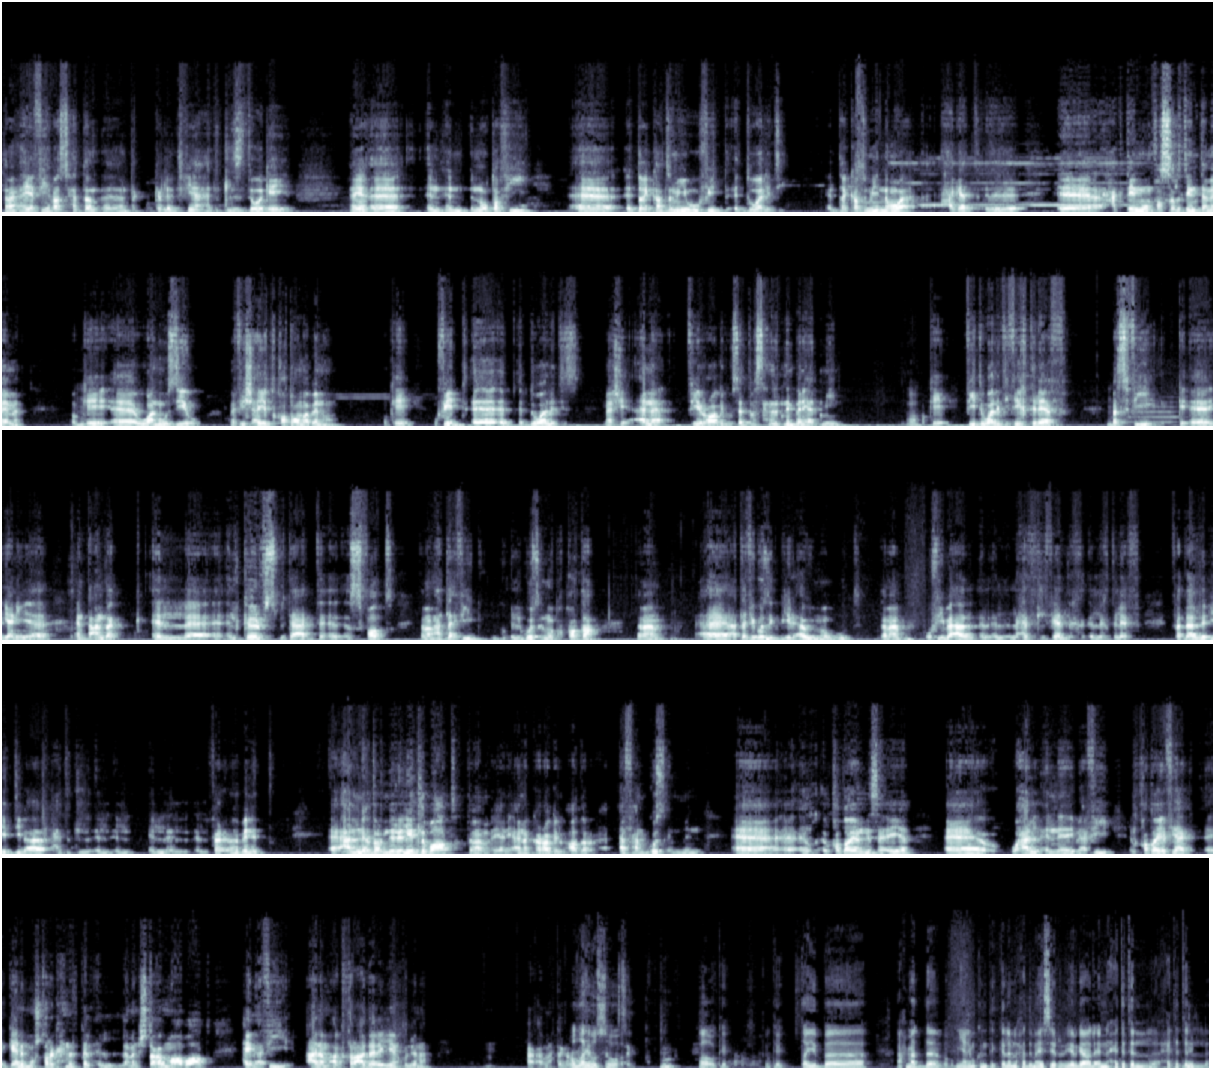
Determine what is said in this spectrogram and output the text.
تمام هي فيها بس حتة آه، أنت اتكلمت فيها حتة الازدواجية هي آه. آه النقطة في آه ال dichotomy وفي ال duality ال dichotomy إن هو حاجات آه آه حاجتين منفصلتين تماما. okay؟ آه 1 و zero مفيش أي تقاطع ما بينهم. okay؟ وفي آه، ال dualities. ماشي؟ أنا في راجل وست بس إحنا الاثنين بني آدمين. okay؟ في duality في اختلاف. بس في آه، يعني آه، أنت عندك ال curves بتاعت آه، الصفات. تمام؟ هتلاقي في الجزء المتقاطع. تمام؟ آه، هتلاقي في جزء كبير قوي موجود تمام؟ وفي بقى ال- ال- ال- الحته اللي فيها الاخ- الاختلاف. فده اللي بيدي بقى حتة ال- ال- ال- ال- ال- الفرق ما بين آه، هل نقدر ن relate لبعض؟ تمام؟ يعني أنا كراجل أقدر أفهم جزء من آه، القضايا النسائية آه، وهل إن يبقى في القضايا فيها جانب مشترك؟ إحنا لما نشتغل مع بعض هيبقى في عالم أكثر عدالة لينا كلنا؟ آه، محتاج أروح والله بص هو- آه okay okay. طيب آه، أحمد آه، يعني ممكن تتكلم لحد ما ياسر يرجع لأن حتة ال حتة ال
